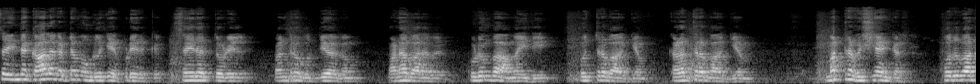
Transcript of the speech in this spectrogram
ஸோ இந்த காலகட்டம் உங்களுக்கு எப்படி இருக்கு? செய்கிற தொழில் பண்ற உத்தியோகம் பணவரவு குடும்ப அமைதி புத்திர பாக்கியம் கலத்திர பாக்கியம் மற்ற விஷயங்கள் பொதுவான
